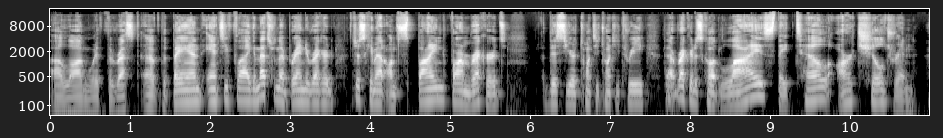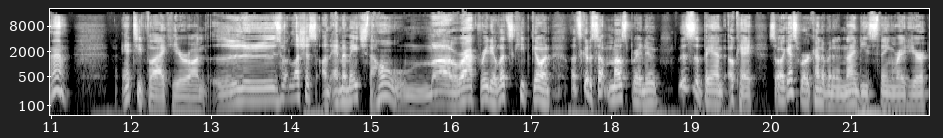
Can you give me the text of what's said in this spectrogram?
along with the rest of the band, Anti Flag, and that's from their brand new record, just came out on Spinefarm Records this year, 2023. That record is called Lies They Tell Our Children. Huh. Anti Flag here on Lose What Luscious on MMH, the home uh, rock radio. Let's keep going. Let's go to something else brand new. This is a band, okay, so I guess we're kind of in a 90s thing right here,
